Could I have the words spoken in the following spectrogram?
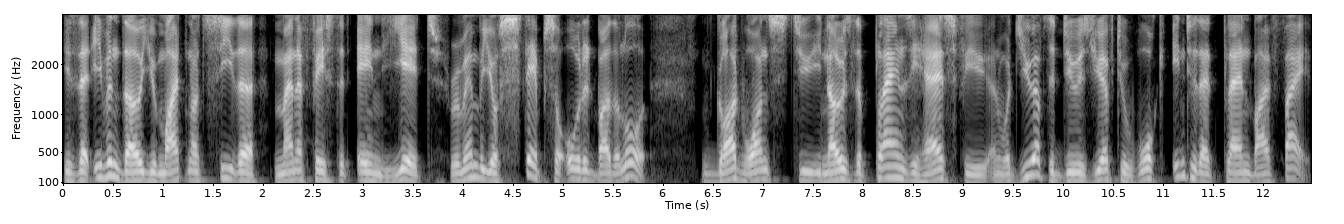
is that even though you might not see the manifested end yet, remember your steps are ordered by the Lord. God wants to, He knows the plans He has for you. And what you have to do is you have to walk into that plan by faith.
